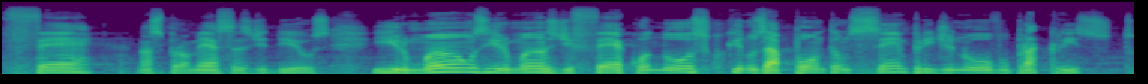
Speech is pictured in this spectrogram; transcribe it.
Fé nas promessas de Deus. E irmãos e irmãs de fé conosco que nos apontam sempre de novo para Cristo.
